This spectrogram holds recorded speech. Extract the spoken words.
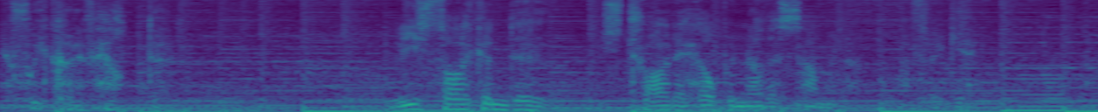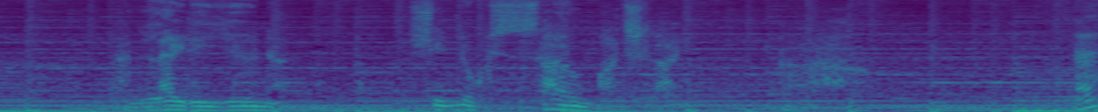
If we could have helped her. Least I can do is try to help another summoner, I forget. And Lady Yuna, she looks so much like... Uh, Huh?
